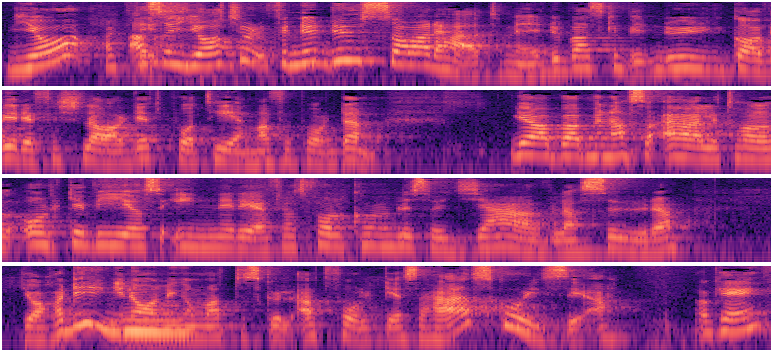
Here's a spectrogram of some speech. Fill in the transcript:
Ja, Faktiskt. alltså jag tror, för när du sa det här till mig, du, bara ska, du gav ju det förslaget på tema för podden. Jag bara, men alltså ärligt talat, orkar vi ge oss in i det? För att folk kommer bli så jävla sura. Jag hade ju ingen aning om att, det skulle, att folk är så här skojsiga. Okej?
